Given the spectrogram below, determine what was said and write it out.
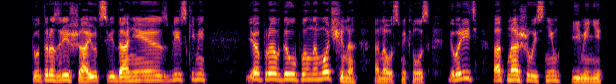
— Тут разрешают свидание с близкими, — я, правда, уполномочена, — она усмехнулась, — говорить от нашего с ним имени.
